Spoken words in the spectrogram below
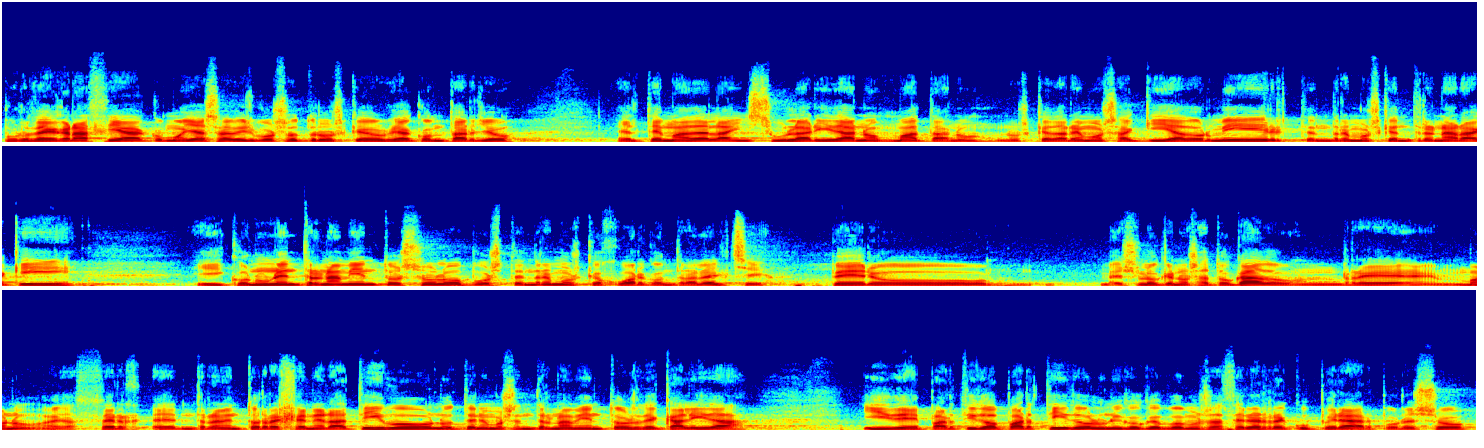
Por desgracia, como ya sabéis vosotros, que os voy a contar yo, el tema de la insularidad nos mata, ¿no? Nos quedaremos aquí a dormir, tendremos que entrenar aquí y con un entrenamiento solo pues tendremos que jugar contra el Elche. Pero es lo que nos ha tocado, bueno, hacer entrenamiento regenerativo, no tenemos entrenamientos de calidad, y de partido a partido lo único que podemos hacer es recuperar. Por eso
